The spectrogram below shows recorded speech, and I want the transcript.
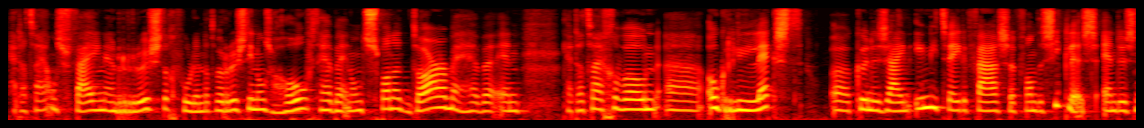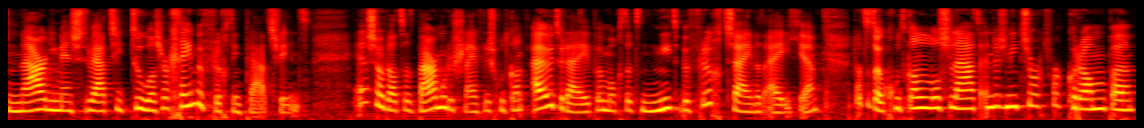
ja, dat wij ons fijn en rustig voelen. En dat we rust in ons hoofd hebben en ontspannen darmen hebben. En ja, dat wij gewoon uh, ook relaxed uh, kunnen zijn in die tweede fase van de cyclus. En dus naar die menstruatie toe als er geen bevruchting plaatsvindt. En zodat het baarmoederslijmvlies goed kan uitrijpen, mocht het niet bevrucht zijn, dat eitje. Dat het ook goed kan loslaten en dus niet zorgt voor krampen.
